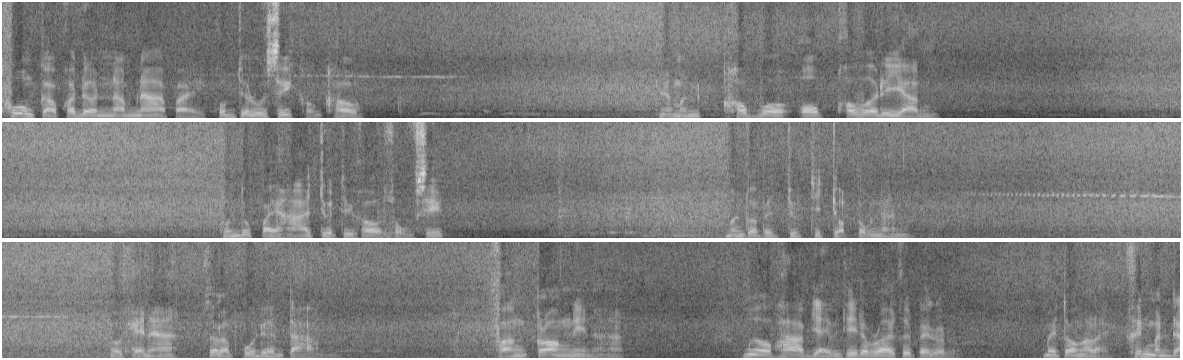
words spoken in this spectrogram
พุ่มกับเขาเดินนำหน้าไป ผมจะรู้ซิกของเขาเนี่ยมัน cover อบ cover ได้ยังผมต้องไปหาจุดที่เขาส่งซิก มันก็เป็นจุดที่จบตรงนั้น โอเคนะสำหรับผู้เดินตาม ฝั่งกล้องนี่นะฮะเมื่อภาพใหญ่เป็นที่เรียบร้อยขึ้นไปแล้วไม่ต้องอะไร ขึ้นบันได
